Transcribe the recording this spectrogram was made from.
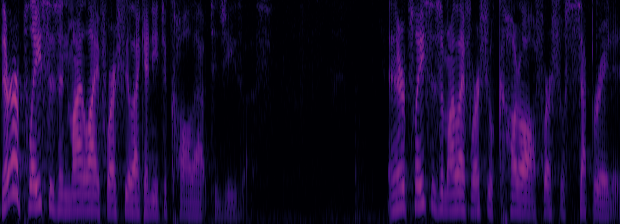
there are places in my life where I feel like I need to call out to Jesus. And there are places in my life where I feel cut off, where I feel separated.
